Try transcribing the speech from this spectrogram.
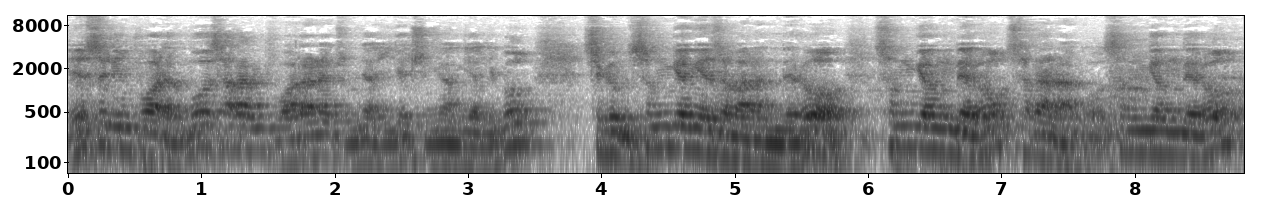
예수님 부활은 뭐 사람이 부활하나 죽냐 이게 중요한 게 아니고 지금 성경에서 말한 대로 성경대로 살아나고 성경대로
